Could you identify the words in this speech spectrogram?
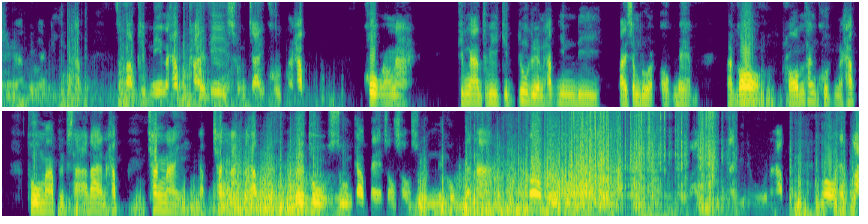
ทีมงานเป็นอย่างดีนะครับสำหรับคลิปนี้นะครับ ใครที่สนใจขุดนะครับ โคกนองนาทีมงานทวีกิจรุ่งเรืองครับ ยินดีไปสำรวจออกแบบ แล้วก็พร้อมทั้งขุดนะครับ โทรมาปรึกษาได้นะครับ ช่างในกับช่างนักนะครับ เบอร์โทร 0 9 8 2 2 0 1 6 8 5 ก็เบอร์โทรท่านนะครับไว้ในวิดีโอนะครับ ก็แอดไล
